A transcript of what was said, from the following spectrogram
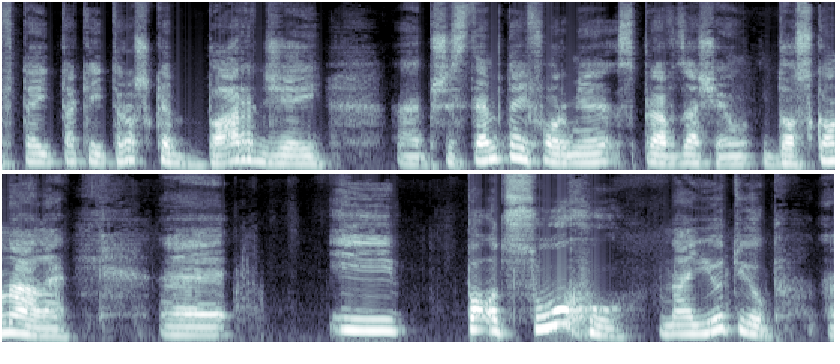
w tej takiej troszkę bardziej e, przystępnej formie sprawdza się doskonale. E, I po odsłuchu na YouTube e,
